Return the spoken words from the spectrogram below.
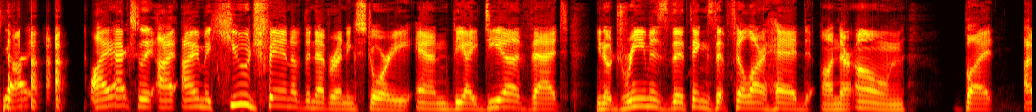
yeah, I, I actually, I, I'm a huge fan of the never-ending story, and the idea that you know, dream is the things that fill our head on their own, but. I,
